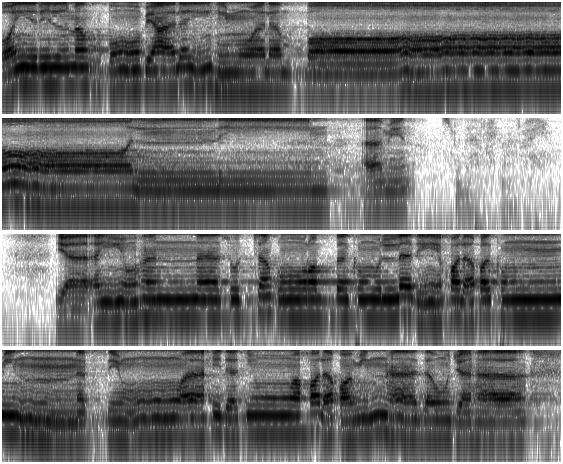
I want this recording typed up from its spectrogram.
غير المغضوب عليهم ولا الضالين. آمين. بسم الله الرحمن الرحيم. يا أيها الناس اتقوا ربكم الذي خلقكم من نفس واحدة وخلق منها زوجها وخلق منها زوجها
